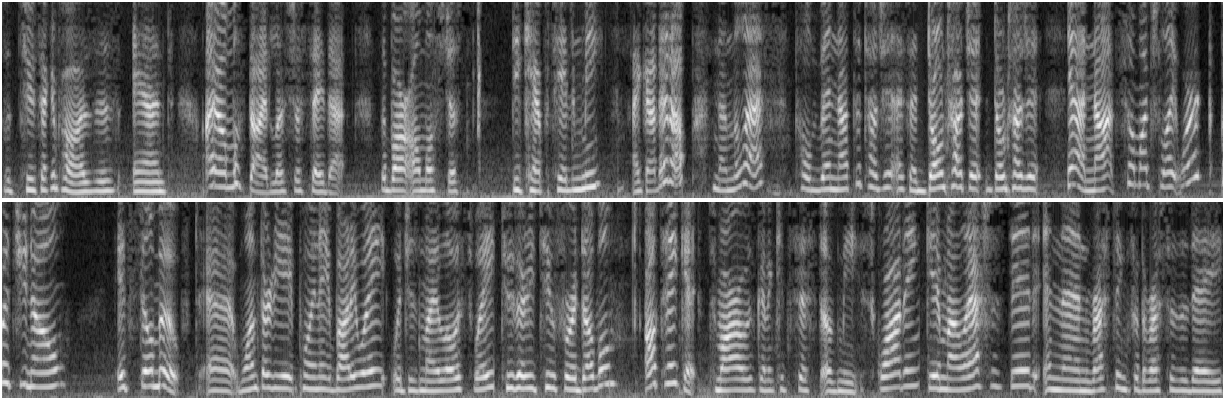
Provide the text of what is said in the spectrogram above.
with two second pauses and I almost died, let's just say that. The bar almost just decapitated me. I got it up nonetheless. Told Ben not to touch it. I said, don't touch it, don't touch it. Yeah, not so much light work, but you know, it still moved at 138.8 body weight, which is my lowest weight. 232 for a double. I'll take it. Tomorrow is going to consist of me squatting, getting my lashes did, and then resting for the rest of the day,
